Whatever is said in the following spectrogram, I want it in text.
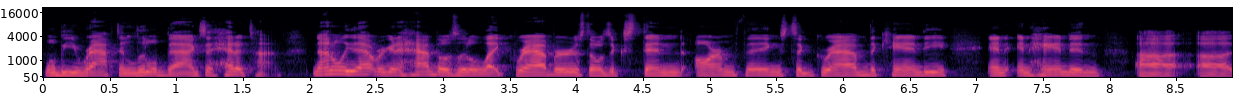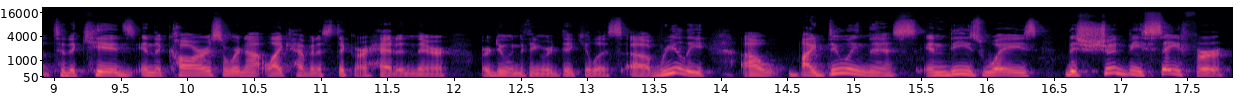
will be wrapped in little bags ahead of time. Not only that, we're gonna have those little like grabbers, those extend arm things to grab the candy and, and hand in uh, uh, to the kids in the car so we're not like having to stick our head in there or do anything ridiculous. Uh, really, uh, by doing this in these ways, this should be safer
